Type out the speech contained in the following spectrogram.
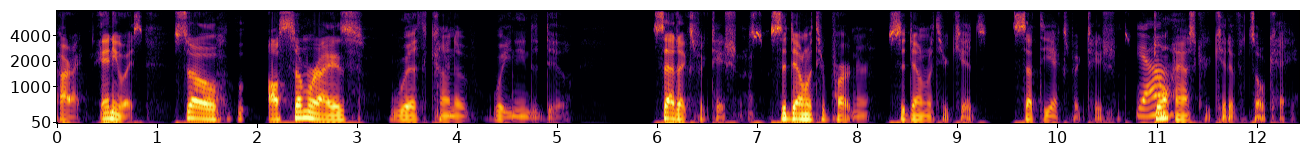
all right. Anyways, so I'll summarize with kind of what you need to do. Set expectations. Sit down with your partner. Sit down with your kids. Set the expectations. Yeah. Don't ask your kid if it's okay.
